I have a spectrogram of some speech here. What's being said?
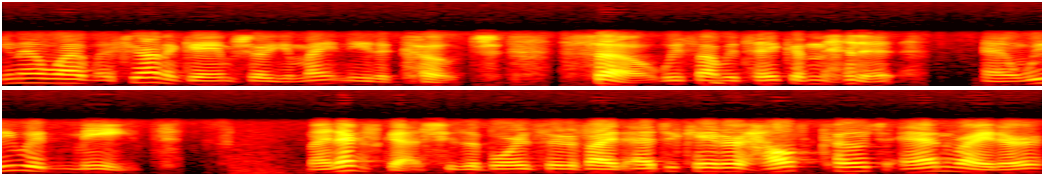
you know what? If you're on a game show, you might need a coach. So we thought we'd take a minute and we would meet my next guest. She's a board certified educator, health coach, and writer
